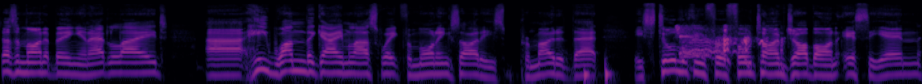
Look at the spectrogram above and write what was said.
Doesn't mind it being in Adelaide. Uh, he won the game last week for Morningside. He's promoted that. He's still looking for a full time job on SEN.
